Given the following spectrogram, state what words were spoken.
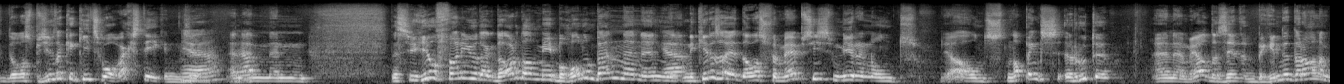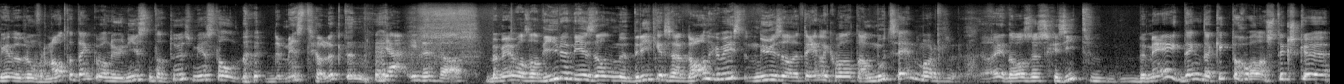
dat was precies dat ik iets wou wegsteken. zo. En, ja. en, en dat is heel funny hoe dat ik daar dan mee begonnen ben. En, en Ja. een keer dat, dat was voor mij precies meer een ont, ja, ontsnappingsroute. En eh, maar ja, dan zit het eraan en begin je erover na te denken. Want uw eerste tattoo is meestal de minst gelukte. Ja, inderdaad. Bij mij was dat hier en die is dan drie keer Zardaan geweest. Nu is dat uiteindelijk wat dat moet zijn, maar ja, dat was dus, je ziet, bij mij, ik denk dat ik toch wel een stukje,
